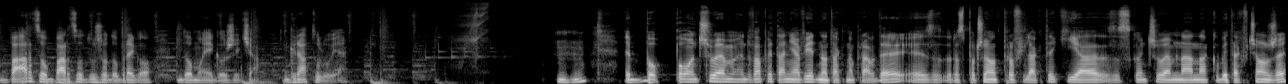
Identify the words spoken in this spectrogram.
bardzo, bardzo dużo dobrego do mojego życia. Gratuluję. Mhm. Bo połączyłem dwa pytania w jedno tak naprawdę. Rozpocząłem od profilaktyki, a skończyłem na, na kobietach w ciąży.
